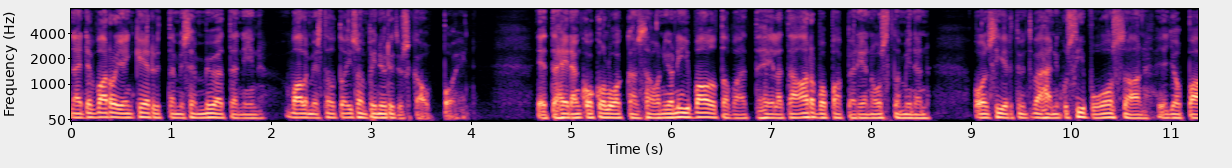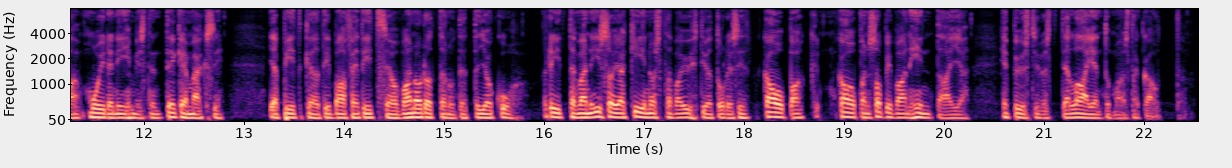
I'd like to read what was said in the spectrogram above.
näiden varojen kerryttämisen myötä niin valmistautua isompiin yrityskauppoihin. Että heidän koko luokkansa on jo niin valtava, että heillä tämä arvopaperien ostaminen on siirtynyt vähän niin kuin sivuosaan ja jopa muiden ihmisten tekemäksi. Ja pitkälti Buffett itse on vaan odottanut, että joku riittävän iso ja kiinnostava yhtiö tulisi kaupa, kaupan sopivaan hintaan ja he pystyvät sitten laajentumaan sitä kautta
